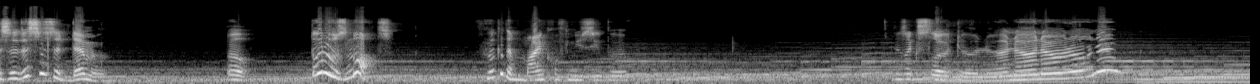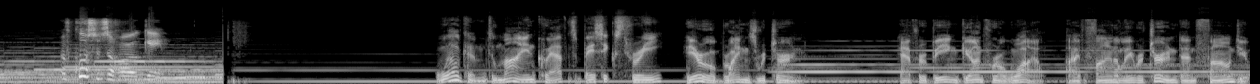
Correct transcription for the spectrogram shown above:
So this is a demo. Oh. Thought it was not. Look at the Minecraft music, bro. It's like slow. No, no, no, no, no, no. Of course it's a horror game. Welcome to Minecraft's Basics 3. Herobrine's Return. After being gone for a while, I finally returned and found you.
